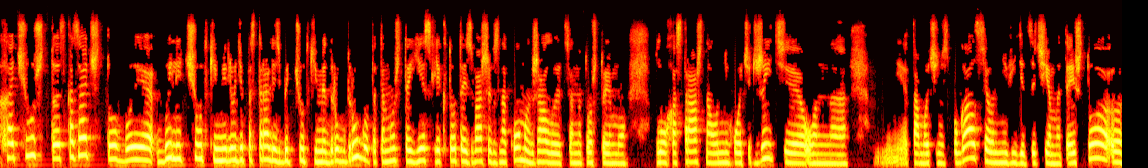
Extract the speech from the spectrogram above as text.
Хочу что, сказать, чтобы были чуткими, люди постарались быть чуткими друг другу, потому что если кто-то из ваших знакомых жалуется на то, что ему плохо, страшно, он не хочет жить, он э, там очень испугался, он не видит, зачем это и что, э,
